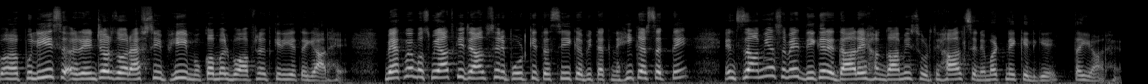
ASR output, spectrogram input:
पुलिस, रेंजर्स और एफ़ सी भी मुकम्मल मुआवनत के लिए तैयार है। महकमे मौसमियात की जानब से रिपोर्ट की तस्दीक अभी तक नहीं कर सकते। इंतजामिया समेत दीगर इदारे हंगामी सूरत से निपटने के लिए तैयार हैं।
